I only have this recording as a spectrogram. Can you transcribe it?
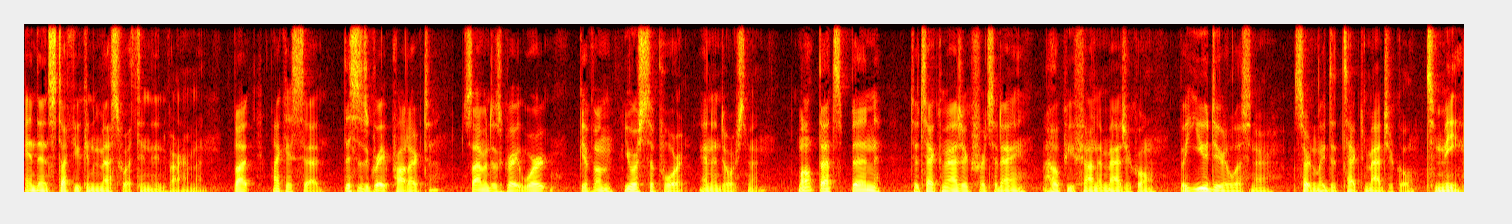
and then stuff you can mess with in the environment. But like I said, this is a great product. Simon does great work. Give him your support and endorsement. Well, that's been Detect Magic for today. I hope you found it magical. But you, dear listener, certainly detect magical to me.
